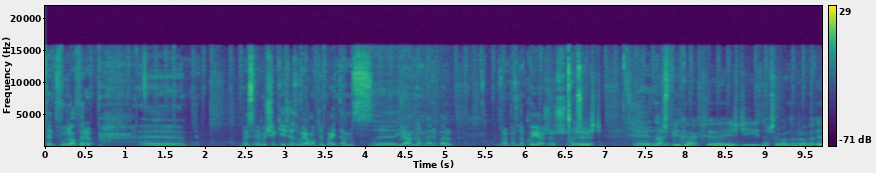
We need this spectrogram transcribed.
Ten twój rower, e, bo ja sobie myślę, kiedyś rozmawiałam o tym, pamiętam z e, Janną Erbel, którą pewno kojarzysz. E, Oczywiście. e, Na szpilkach jeździ na czerwonym rower, e,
